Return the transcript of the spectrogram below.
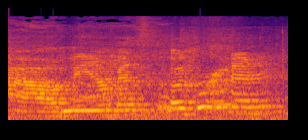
oh man, I'm about to.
